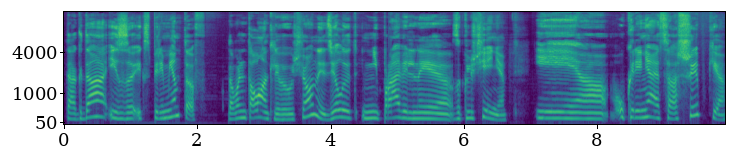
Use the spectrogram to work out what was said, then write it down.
тогда из экспериментов довольно талантливые ученые делают неправильные заключения. И э, укореняются ошибки,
